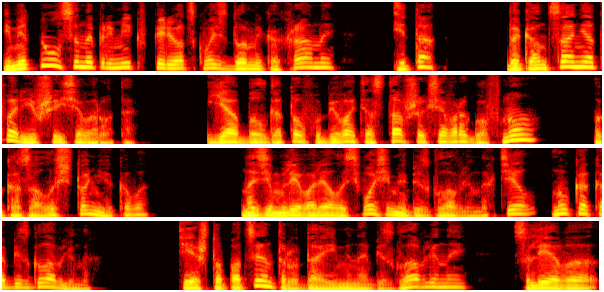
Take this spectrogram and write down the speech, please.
и метнулся напрямик вперед сквозь домик охраны и так до конца не отворившиеся ворота. Я был готов убивать оставшихся врагов, но показалось, что некого. На земле валялось восемь обезглавленных тел, ну как обезглавленных. Те, что по центру, да, именно обезглавленные. Слева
